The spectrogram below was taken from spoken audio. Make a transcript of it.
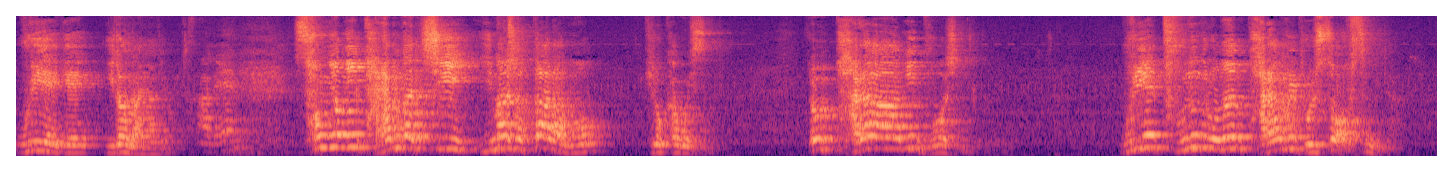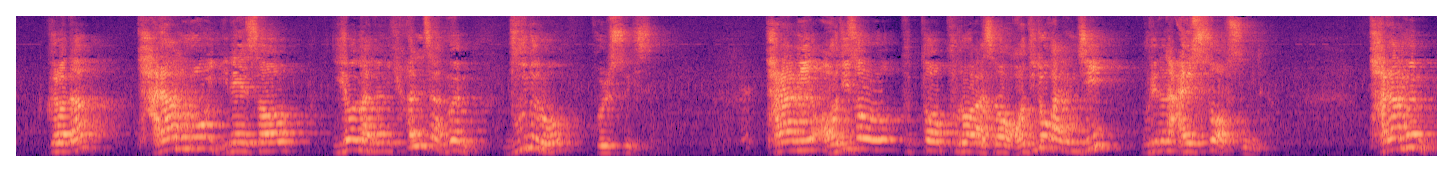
우리에게 일어나야 됩니다. 성령이 바람같이 임하셨다라고 기록하고 있습니다. 그럼 바람이 무엇입니까? 우리의 두 눈으로는 바람을 볼 수 없습니다. 그러나 바람으로 인해서 일어나는 현상은 눈으로 볼 수 있습니다. 바람이 어디서부터 불어와서 어디로 가는지 우리는 알 수 없습니다. 바람은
